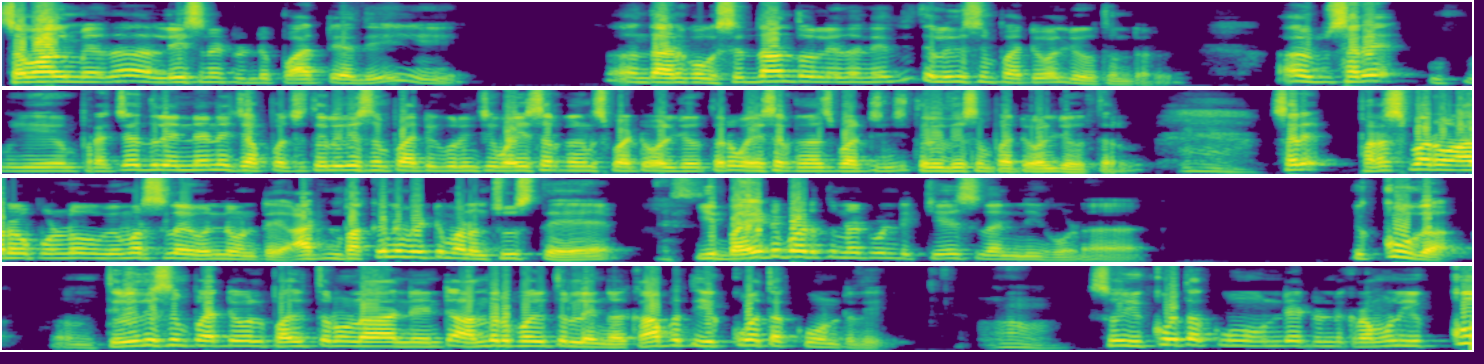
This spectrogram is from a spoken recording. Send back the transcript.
సవాల్ మీద లేచినటువంటి పార్టీ అది. దానికి ఒక సిద్ధాంతం లేదనేది తెలుగుదేశం పార్టీ వాళ్ళు చెబుతుంటారు. సరే ఈ ప్రత్యర్థులు ఎన్నైనా చెప్పొచ్చు. తెలుగుదేశం పార్టీ గురించి వైఎస్ఆర్ కాంగ్రెస్ పార్టీ వాళ్ళు చెబుతారు వైఎస్ఆర్ కాంగ్రెస్ పార్టీ నుంచి తెలుగుదేశం పార్టీ వాళ్ళు చెబుతారు. సరే పరస్పరం ఆరోపణలు విమర్శలు ఇవన్నీ ఉంటాయి. వాటిని పక్కన పెట్టి మనం చూస్తే ఈ బయటపడుతున్నటువంటి కేసులన్నీ కూడా ఎక్కువగా తెలుగుదేశం పార్టీ వాళ్ళు పవిత్రంలా అని అంటే అందరూ పవిత్రులేం కాదు. కాకపోతే ఎక్కువ తక్కువ ఉంటుంది. సో ఎక్కువ తక్కువ ఉండేటువంటి క్రమంలో ఎక్కువ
